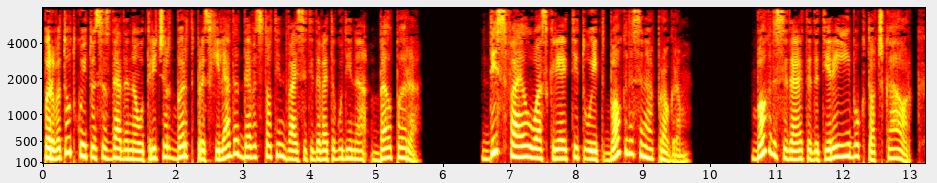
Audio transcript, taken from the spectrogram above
първата от които е създадена от Ричард Бърт през 1929 година, Белпара. This file was created with Bogdasena program. Bogdasedaet датира и ebook.org.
